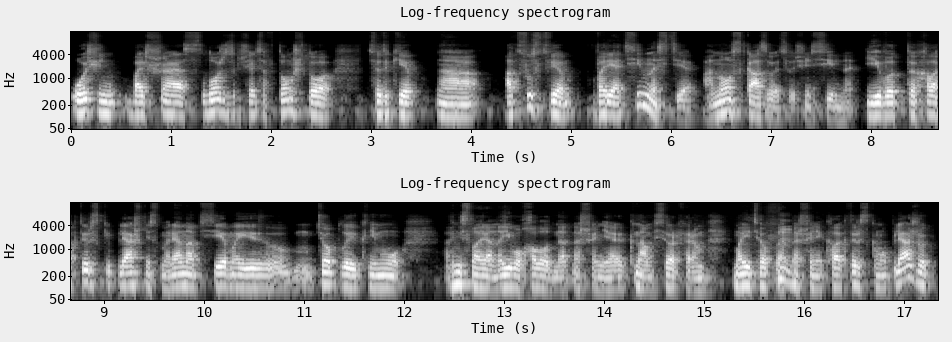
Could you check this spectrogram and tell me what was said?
очень большая сложность заключается в том, что все-таки а, отсутствие вариативности, оно сказывается очень сильно. И вот Халактырский пляж, несмотря на все мои теплые к нему несмотря на его холодное отношение к нам, серферам, мои теплые хм. отношения к Халактырскому пляжу,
